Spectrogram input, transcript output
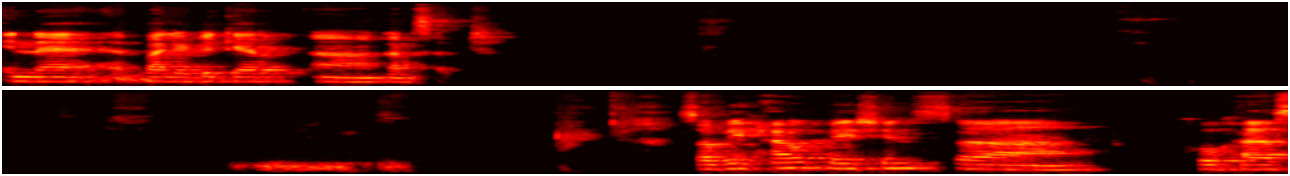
in a palliative care concept So we have patients uh, who has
